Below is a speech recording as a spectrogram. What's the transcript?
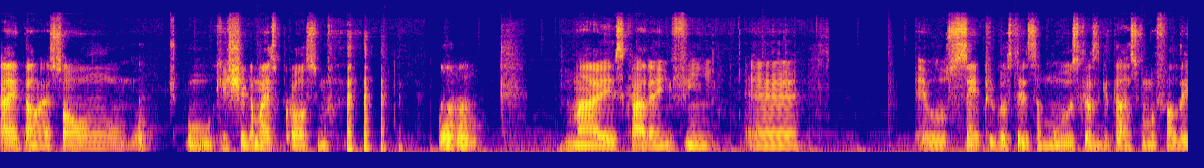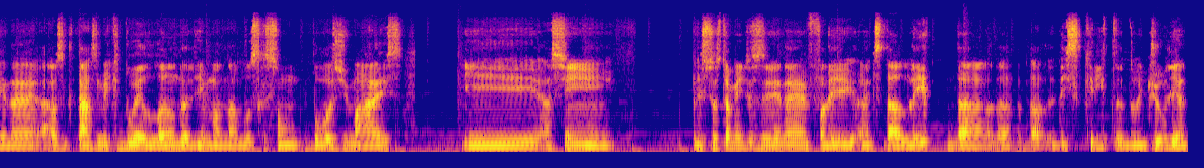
Ah, então, é só um. Tipo, o que chega mais próximo. Uhum. Mas, cara, enfim. É, eu sempre gostei dessa música, as guitarras, como eu falei, né? As guitarras meio que duelando ali, mano, na música são boas demais. E, assim, preciso também dizer, né? Falei antes da letra, da, da, da, escrita do Julian,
